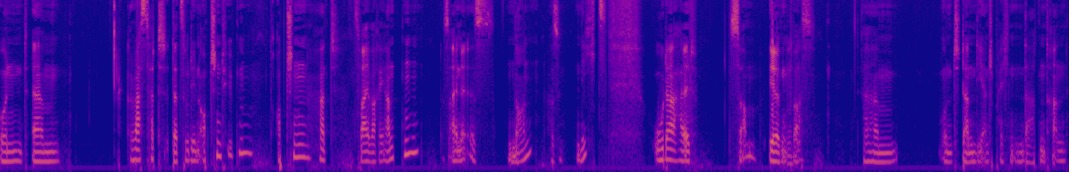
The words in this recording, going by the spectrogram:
Und ähm, Rust hat dazu den Option-Typen. Option hat zwei Varianten. Das eine ist None, also nichts, oder halt Some, irgendwas. Mhm. Ähm, und dann die entsprechenden Daten dran.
